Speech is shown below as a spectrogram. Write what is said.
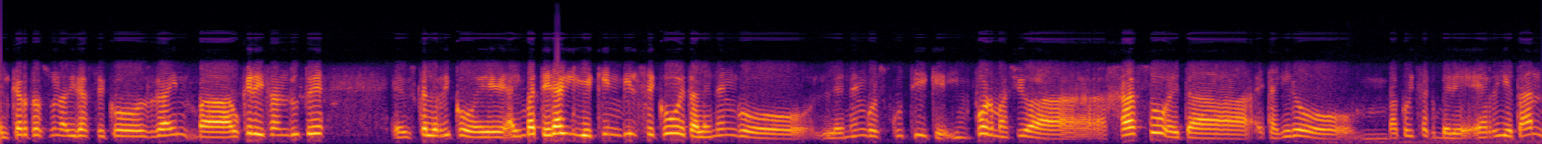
elkartasuna dirazteko gain, ba, aukera izan dute, Euskal Herriko eh, hainbat eragilekin biltzeko eta lehenengo lehenengo eskutik eh, informazioa jaso eta eta gero bakoitzak bere herrietan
